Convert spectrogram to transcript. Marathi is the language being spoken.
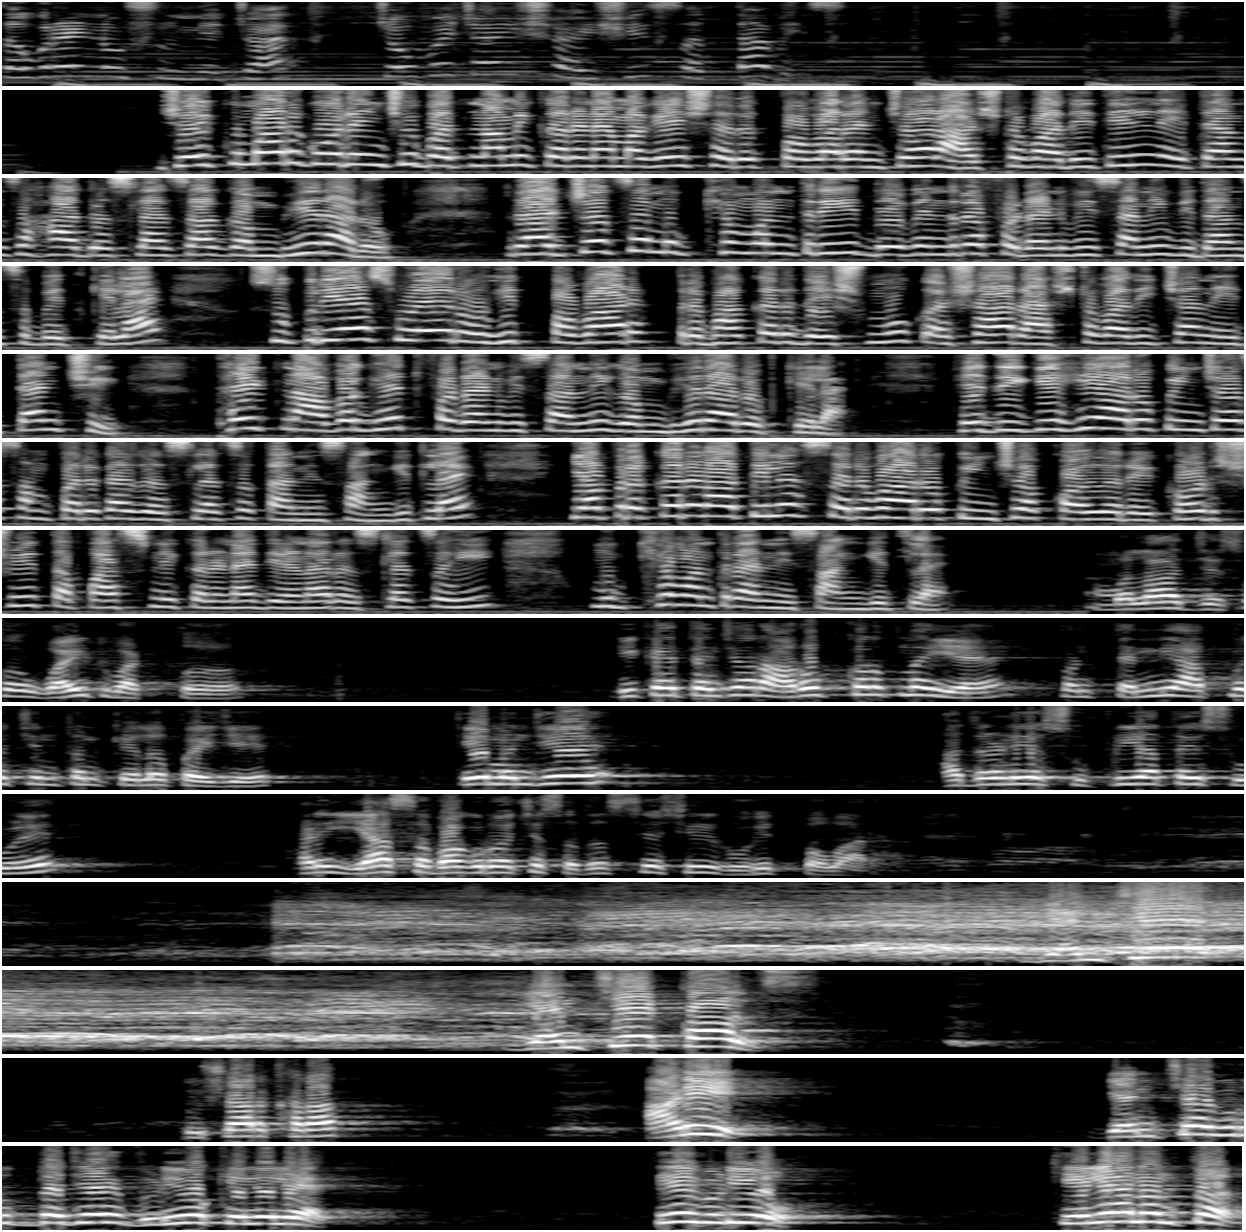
चौऱ्याण्णव शून्य चार चव्वेचाळीस शहाऐंशी सत्तावीस. जयकुमार गोरेंची बदनामी करण्यामागे शरद पवारांच्या राष्ट्रवादीतील नेत्यांचा हात असल्याचा गंभीर आरोप राज्याचे मुख्यमंत्री देवेंद्र फडणवीसांनी विधानसभेत केलाय. सुप्रिया सुळे रोहित पवार प्रभाकर देशमुख अशा राष्ट्रवादीच्या नेत्यांची थेट नावं घेत फडणवीसांनी गंभीर आरोप केलाय. हे दिघेही आरोपींच्या संपर्कात असल्याचं त्यांनी सांगितलंय. या प्रकरणातील सर्व आरोपींच्या कॉल रेकॉर्डची तपासणी करण्यात येणार असल्याचंही मुख्यमंत्र्यांनी सांगितलंय. मला जसं वाईट वाटतं मी काय त्यांच्यावर आरोप करत नाहीये पण त्यांनी आत्मचिंतन केलं पाहिजे. ते म्हणजे आदरणीय सुप्रियाताई सुळे आणि या सभागृहाचे सदस्य श्री रोहित पवार. यांचे यांचे कॉल्स तुषार खरात. आणि यांच्या विरुद्ध जे व्हिडिओ केलेले आहेत ते व्हिडिओ केल्यानंतर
